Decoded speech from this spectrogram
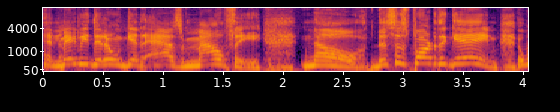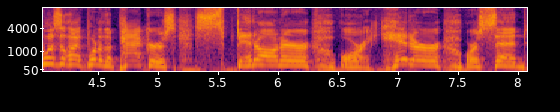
and maybe they don't get as mouthy. No, this is part of the game. It wasn't like one of the Packers spit on her or hit her or said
